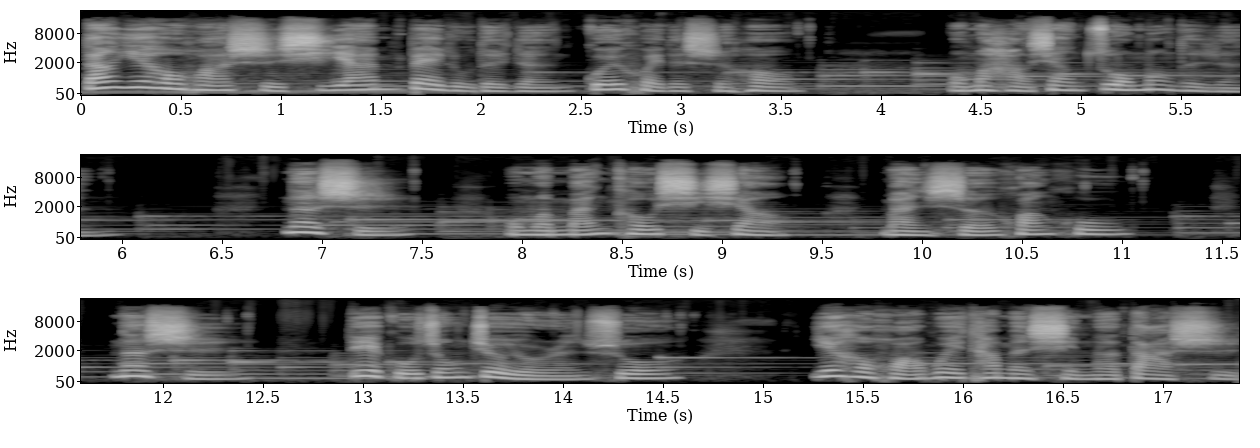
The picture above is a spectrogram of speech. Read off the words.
当耶和华使西安被掳的人归回的时候，我们好像做梦的人。那时，我们满口喜笑，满舌欢呼。那时。列国中就有人说：“耶和华为他们行了大事。”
